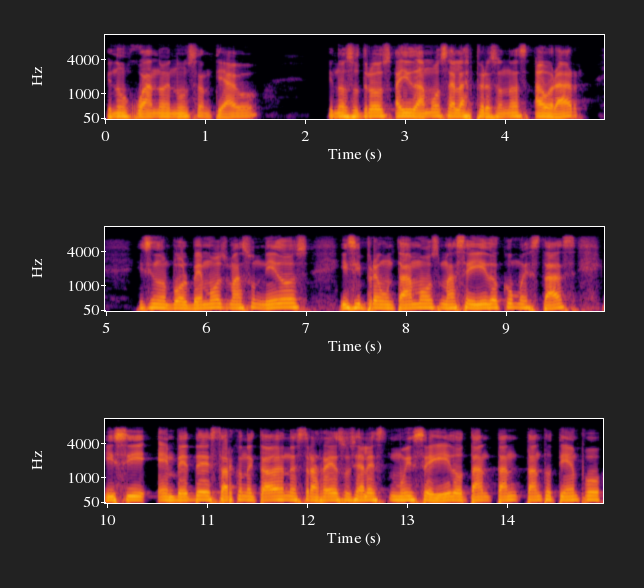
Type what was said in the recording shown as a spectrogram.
en un Juan o en un Santiago y nosotros ayudamos a las personas a orar y si nos volvemos más unidos y si preguntamos más seguido cómo estás y si en vez de estar conectados en nuestras redes sociales muy seguido, tan, tan, tanto tiempo,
